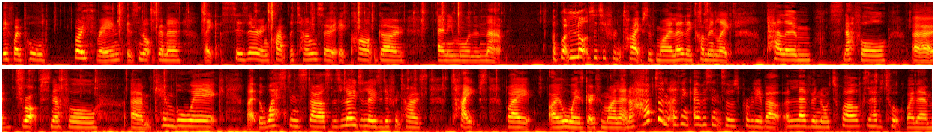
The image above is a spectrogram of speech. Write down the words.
if I pulled both reins it's not going to like scissor and clamp the tongue so it can't go any more than that. I've got lots of different types of Myler. They come in like Pelham, Snaffle, uh, Drop Snaffle, um, Kimblewick, like the Western style. So there's loads and loads of different types, types, but I, I always go for Myler. And I have done, I think, ever since I was probably about 11 or 12, because I had a talk by them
